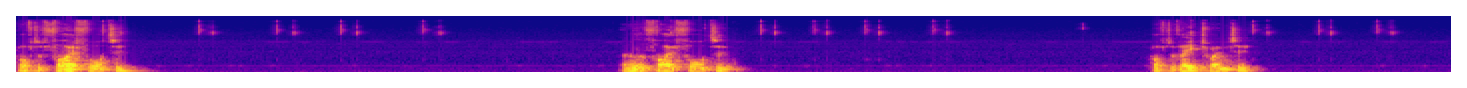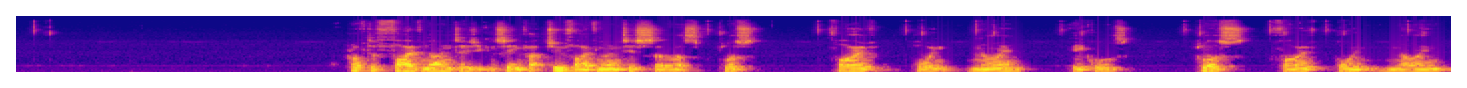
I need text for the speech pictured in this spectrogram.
Profit of 540. Another 540. Profit of 820. Profit of 590 as you can see in fact two 590s so that's plus 5.9 equals plus 5.9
